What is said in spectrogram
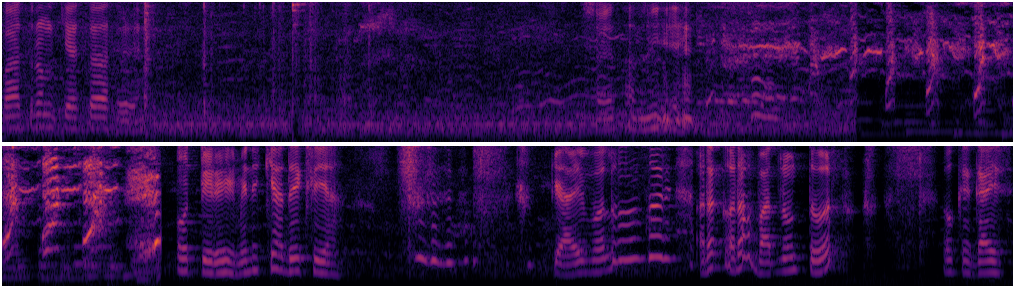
बाथरूम कैसा है? शायद आदमी है। ओ तेरी, मैंने क्या देख लिया? क्या ही बोल सॉरी अरे करो, बाथरूम तोड़। ओके गाइस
